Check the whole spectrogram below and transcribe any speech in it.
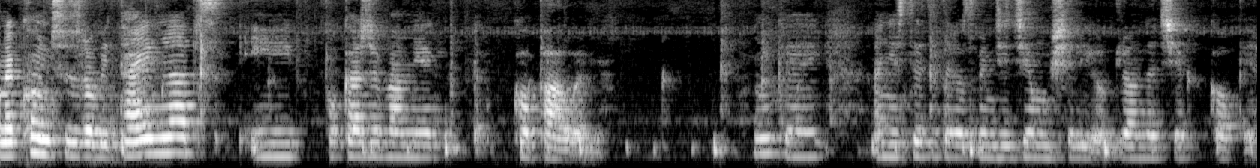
Na końcu zrobię timelapse i pokażę Wam, jak kopałem. Okej, a niestety teraz będziecie musieli oglądać, jak kopię.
